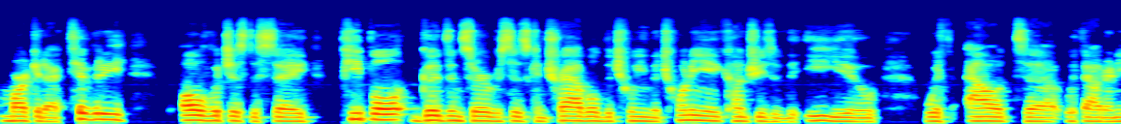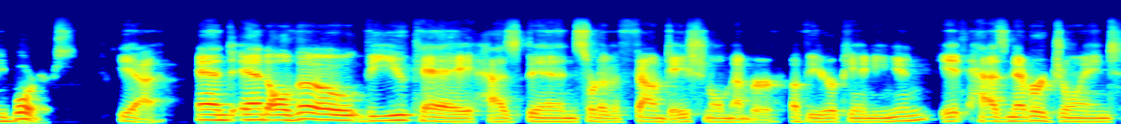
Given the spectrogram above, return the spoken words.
market activity all of which is to say people, goods, and services can travel between the 28 countries of the EU without uh, without any borders. Yeah. And, and although the UK has been sort of a foundational member of the European Union, it has never joined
